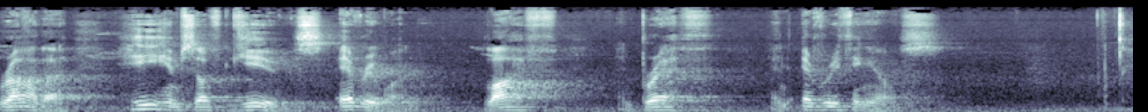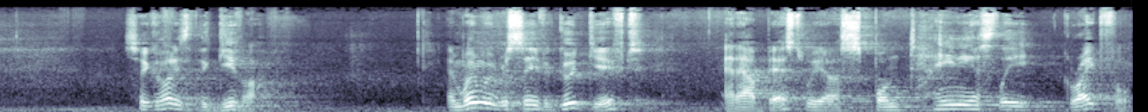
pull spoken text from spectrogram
Rather, He Himself gives everyone life and breath and everything else. So, God is the giver. And when we receive a good gift, at our best, we are spontaneously grateful.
